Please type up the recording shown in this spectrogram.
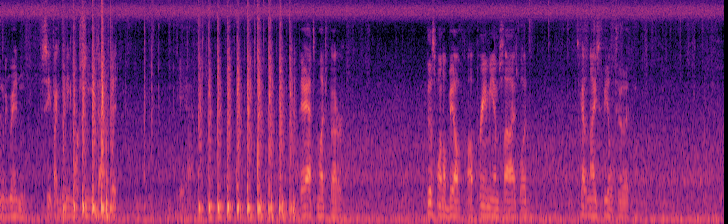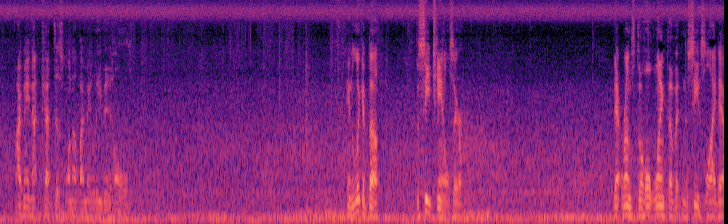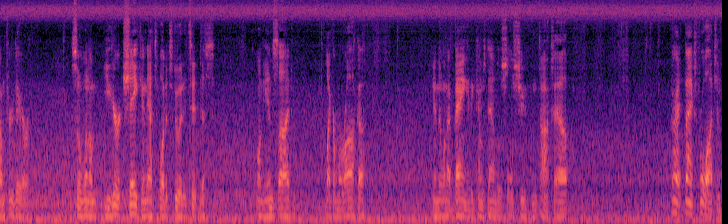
gonna go ahead and see if I can get any more seeds out of it. Yeah. That's much better. This one will be a, a premium size wood. It's got a nice feel to it. I may not cut this one up. I may leave it whole. And look at the the seed channels there. That runs the whole length of it and the seeds lie down through there. So when I'm, you hear it shaking, that's what it's doing. It's hitting this on the inside like a maraca. And then when I bang it, it comes down to this little chute and knocks out. All right, thanks for watching.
